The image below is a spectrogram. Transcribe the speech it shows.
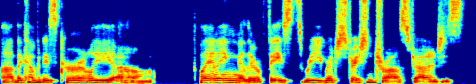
Uh, the company is currently um, planning their phase three registration trial strategies.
